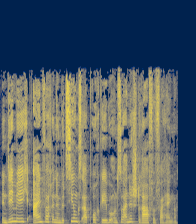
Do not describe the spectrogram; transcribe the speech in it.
indem ich einfach in den Beziehungsabbruch gebe und so eine Strafe verhänge.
